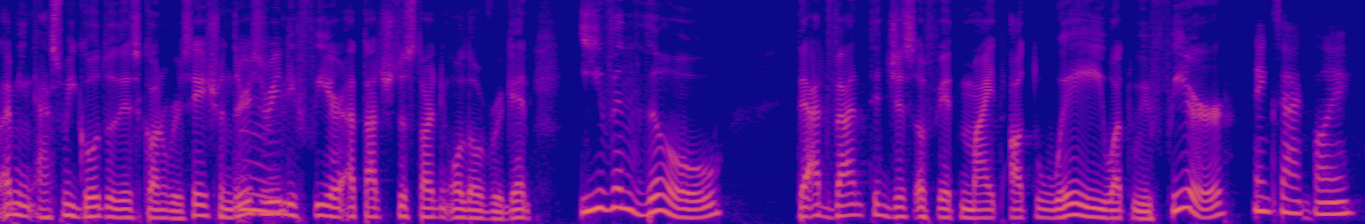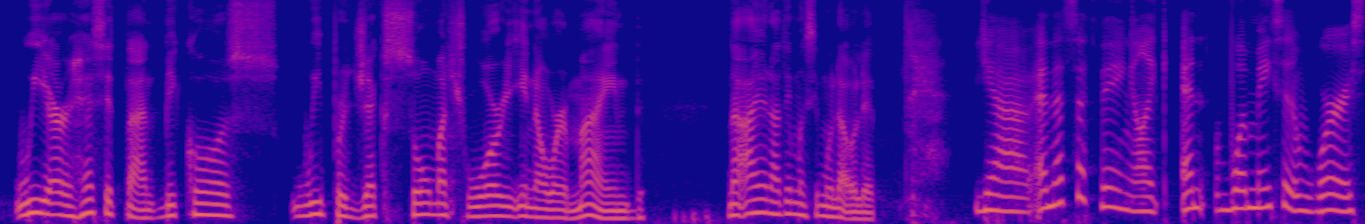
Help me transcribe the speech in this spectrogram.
I mean, as we go to this conversation, there's Mm. really fear attached to starting all over again, even though the advantages of it might outweigh what we fear. exactly We are hesitant because we project so much worry in our mind na ayaw natin magsimula ulit. yeah and that's the thing like and what makes it worse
